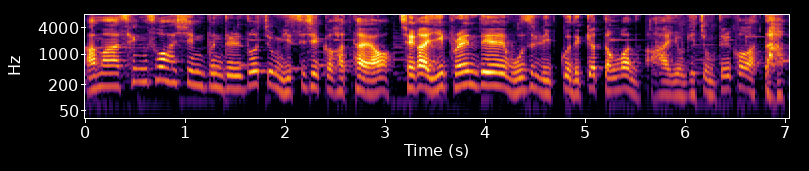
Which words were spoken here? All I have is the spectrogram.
아마 생소하신 분들도 좀 있으실 것 같아요. 제가 이 브랜드의 옷을 입고 느꼈던 건 아, 여기 좀 뜰 것 같다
